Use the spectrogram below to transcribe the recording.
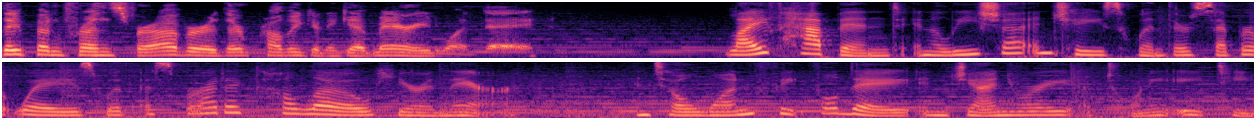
They've been friends forever. They're probably going to get married one day. Life happened, and Alicia and Chase went their separate ways with a sporadic hello here and there. Until one fateful day in January of 2018,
